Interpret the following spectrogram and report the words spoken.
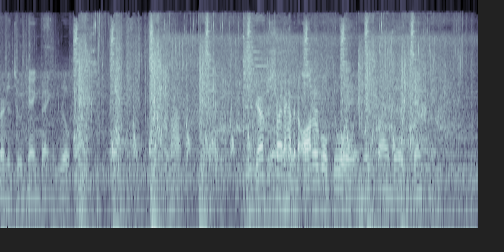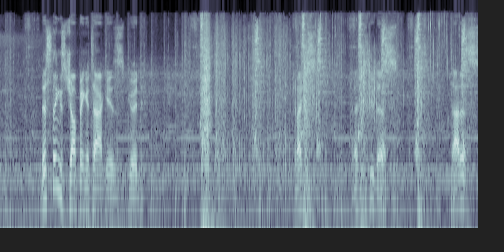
Turned into a gangbang real fast. Here I'm just trying to have an honorable duel and you're trying to gank me. This thing's jumping attack is good. Can I just... Can I just do this? That is...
